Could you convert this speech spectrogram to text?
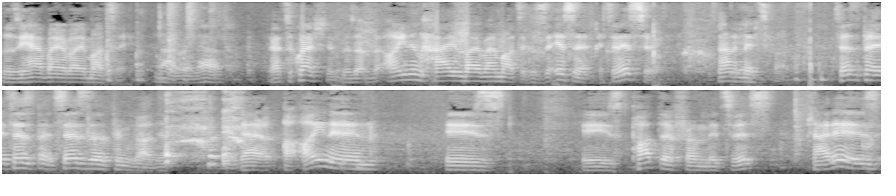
Does he have by by matzeh? Not right now. That's the question. There's a einin chayim by by matzah because it's a it's an isser. It's not a Yeah. mitzvah. It says the it says it says the Prim God that einin is is potter from mitzvahs. Shad is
